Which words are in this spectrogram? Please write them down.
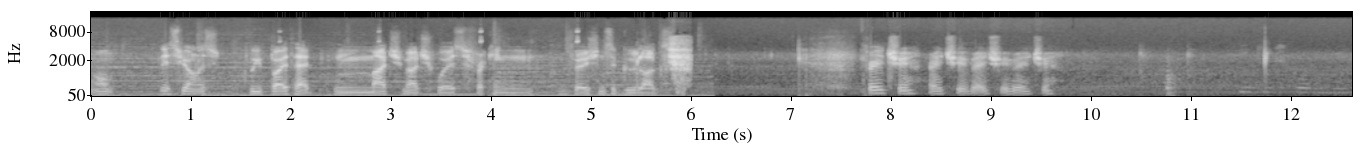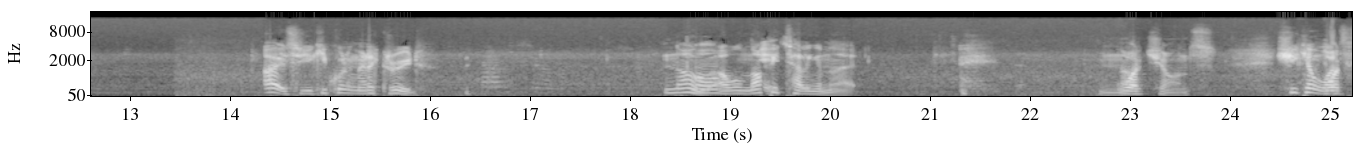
Well, let's be honest. We've both had much, much worse freaking versions of Gulags. Very true. Very true. Very true. Very true. Oh, so you keep calling Medic rude? No, I will not be telling him that. What? chance. She can What does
